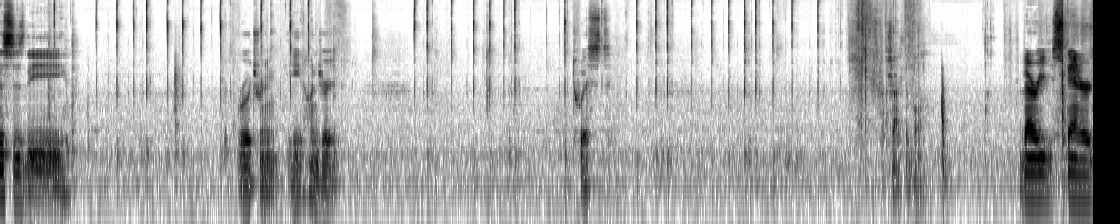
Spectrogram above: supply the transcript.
And this is the Rotring 800 twist retractable. Very standard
